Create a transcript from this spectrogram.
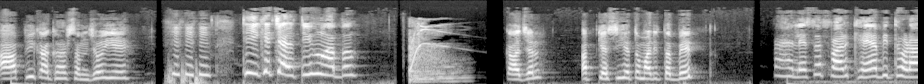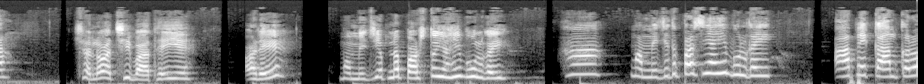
आप ही का घर समझो ये। ठीक है चलती हूँ अब। काजल अब कैसी है तुम्हारी तबीयत? पहले से फ़र्क है अभी थोड़ा। चलो अच्छी बात है ये। अरे मम्मी जी अपना पर्स तो यहीं भूल गई। हाँ मम्मी जी तो पर्स यहीं भूल गई। आप एक काम करो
